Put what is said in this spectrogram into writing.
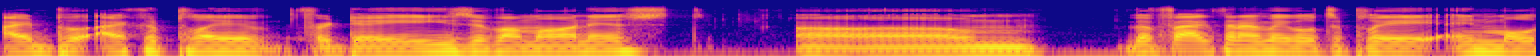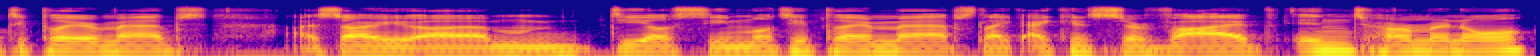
I I could play it for days if I'm honest. Um, the fact that I'm able to play in multiplayer maps, uh, sorry, um, DLC multiplayer maps, like I can survive in Terminal.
